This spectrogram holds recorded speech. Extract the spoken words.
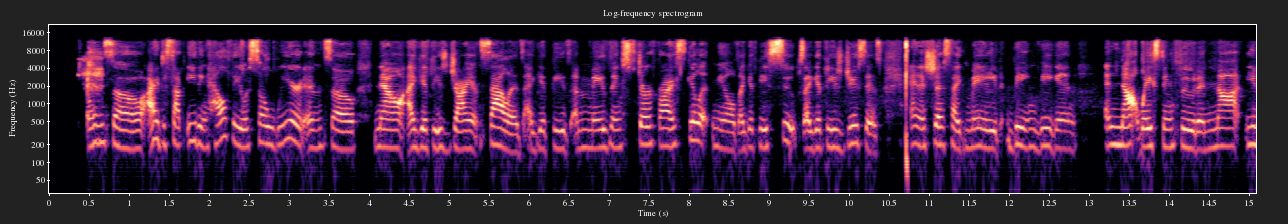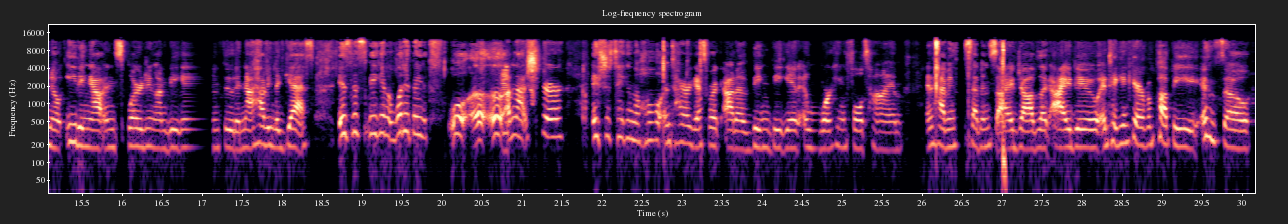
and so I just stopped eating healthy. It was so weird. And so now I get these giant salads. I get these amazing stir fry skillet meals. I get these soups. I get these juices. And it's just like made being vegan and not wasting food and not, you know, eating out and splurging on vegan food and not having to guess, is this vegan? What did they, well, uh, uh, I'm not sure. It's just taking the whole entire guesswork out of being vegan and working full time and having seven side jobs like I do and taking care of a puppy. And so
